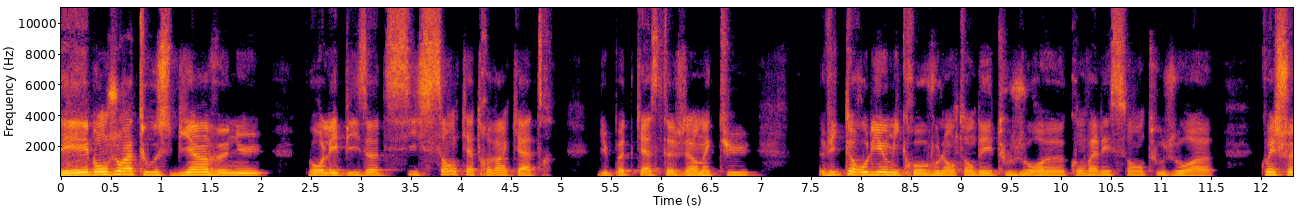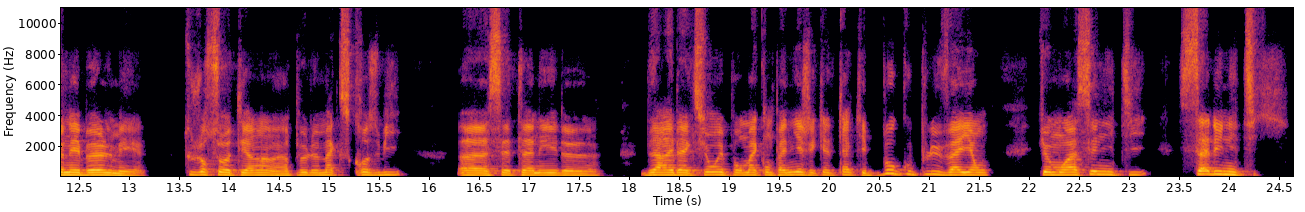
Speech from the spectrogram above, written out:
Et bonjour à tous, bienvenue pour l'épisode 684 du podcast J'ai actu. Victor Roulier au micro, vous l'entendez, toujours euh, convalescent, toujours euh, questionable, mais toujours sur le terrain, un peu le Max Crosby euh, cette année de la rédaction. Et pour m'accompagner, j'ai quelqu'un qui est beaucoup plus vaillant que moi, c'est Niti. Salut Niti.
